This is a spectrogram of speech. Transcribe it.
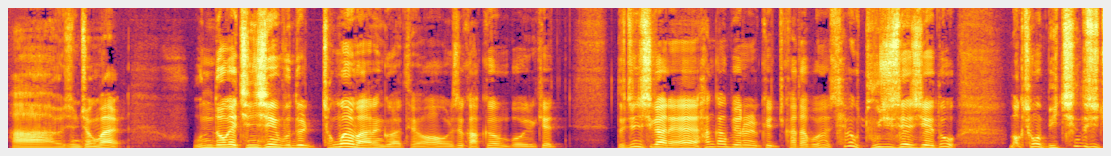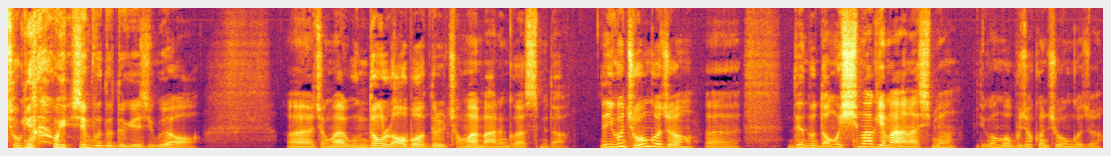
아, 요즘 정말 운동에 진심인 분들 정말 많은 것 같아요. 그래서 가끔 뭐 이렇게 늦은 시간에 한강변을 이렇게 가다 보면 새벽 2시, 3시에도 막 정말 미친 듯이 조깅하고 계신 분들도 계시고요. 에, 정말 운동 러버들 정말 많은 것 같습니다. 근데 이건 좋은 거죠. 에, 근데 너무 심하게만 안 하시면 이건 뭐 무조건 좋은 거죠.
